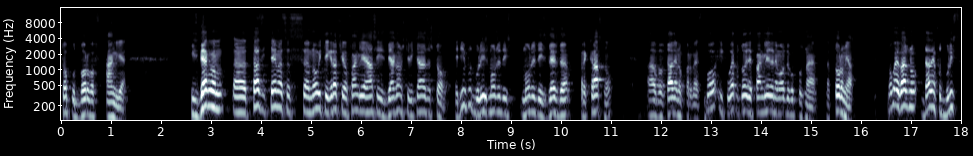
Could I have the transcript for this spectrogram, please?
топ отбор в Англия? Избягвам а, тази тема с новите играчи в Англия, аз се избягвам, ще ви кажа защо. Един футболист може да, може да изглежда прекрасно а, в дадено първенство и когато дойде в Англия да не може да го познаем. На второ място. Много е важно даден футболист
